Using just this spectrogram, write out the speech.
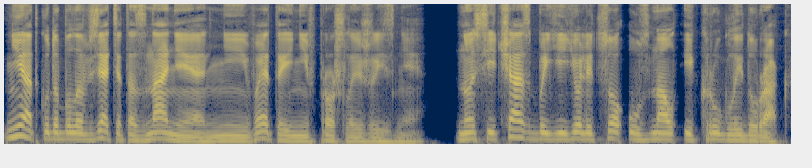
Неоткуда было взять это знание ни в этой, ни в прошлой жизни. Но сейчас бы ее лицо узнал и круглый дурак.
